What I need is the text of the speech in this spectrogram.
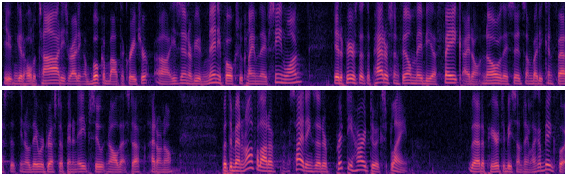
You can get a hold of Todd. He's writing a book about the creature. Uh, he's interviewed many folks who claim they've seen one. It appears that the Patterson film may be a fake. I don't know. They said somebody confessed that you know they were dressed up in an ape suit and all that stuff. I don't know. But there have been an awful lot of sightings that are pretty hard to explain that appear to be something like a Bigfoot.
